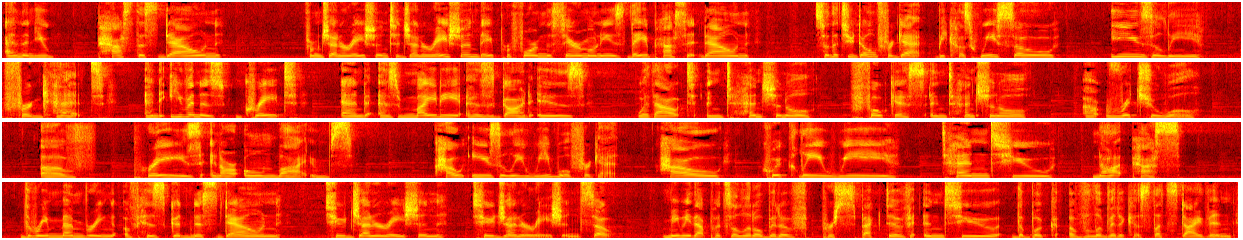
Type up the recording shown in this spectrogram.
and then you pass this down from generation to generation. They perform the ceremonies, they pass it down so that you don't forget because we so easily forget. And even as great and as mighty as God is, without intentional focus, intentional uh, ritual of praise in our own lives, how easily we will forget, how quickly we tend to not pass the remembering of his goodness down to generation to generation. So maybe that puts a little bit of perspective into the book of Leviticus. Let's dive in.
